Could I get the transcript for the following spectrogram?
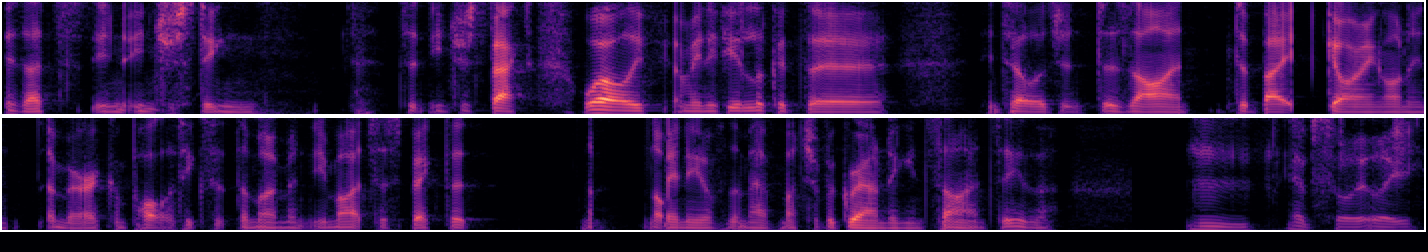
That's an interesting. It's an interesting fact. Well, if I mean, if you look at the intelligent design debate going on in American politics at the moment, you might suspect that not many of them have much of a grounding in science either. Mm, absolutely.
